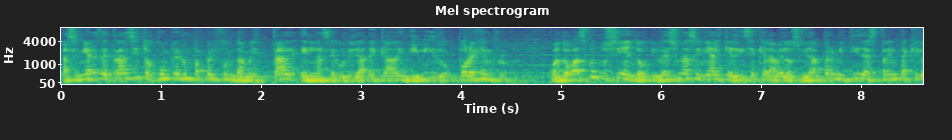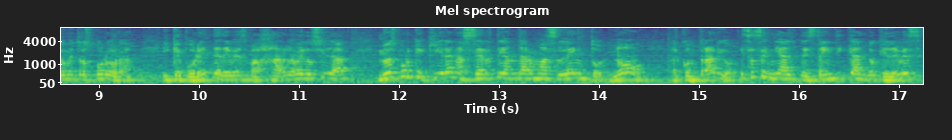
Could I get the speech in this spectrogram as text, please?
Las señales de tránsito cumplen un papel fundamental en la seguridad de cada individuo. Por ejemplo, cuando vas conduciendo y ves una señal que dice que la velocidad permitida es 30 km por hora y que por ende debes bajar la velocidad, no es porque quieran hacerte andar más lento, no. Al contrario, esa señal te está indicando que debes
